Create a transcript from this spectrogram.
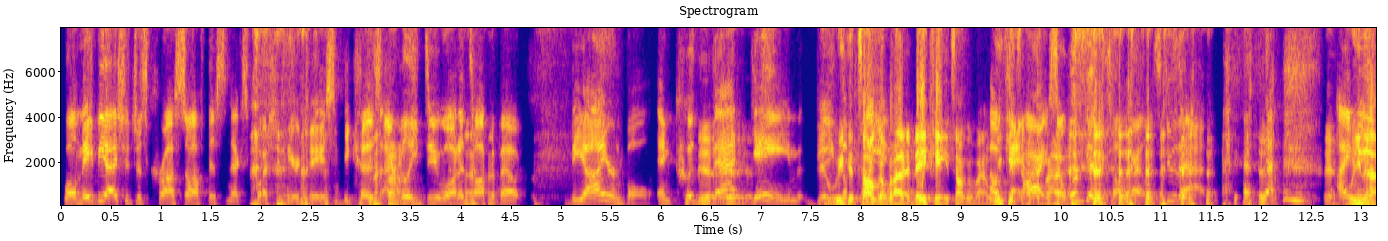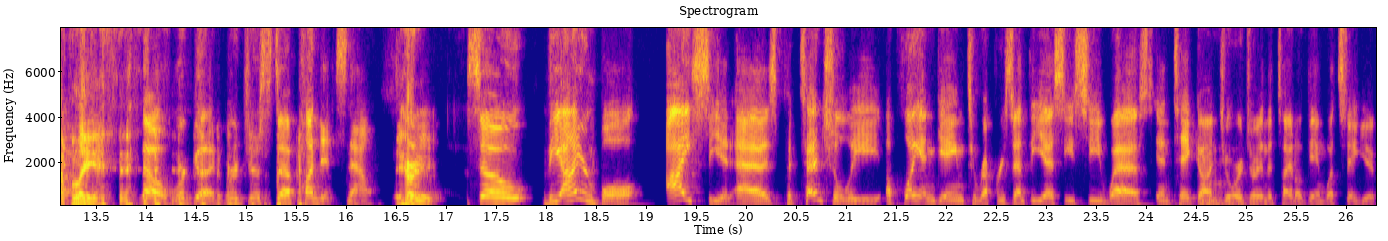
Well, maybe I should just cross off this next question here, Jason, because I really do want to talk about the Iron Bowl and could yeah, that yeah, yeah. game Yeah, we could talk about it. They can't talk about it. We can talk all right, so we're good to talk. All right, let's do that. we're mean, not playing. no, we're good. We're just uh, pundits now. All right. So the Iron Bowl, I see it as potentially a play-in game to represent the SEC West and take on mm. Georgia in the title game. What say you?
